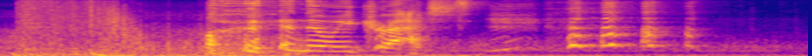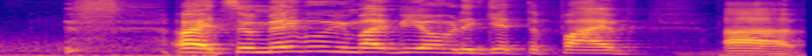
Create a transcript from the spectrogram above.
and then we crashed. All right, so maybe we might be able to get the five uh,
